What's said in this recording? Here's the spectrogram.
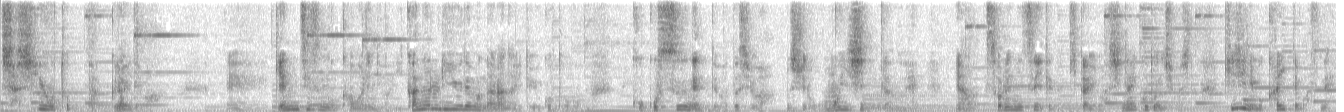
写真を撮ったぐらいでは、え現実の代わりにはいかなる理由でもならないということをここ数年で私はむしろ思い知ったのでやそれについての期待はしないことにしました。記事にも書いてますね、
